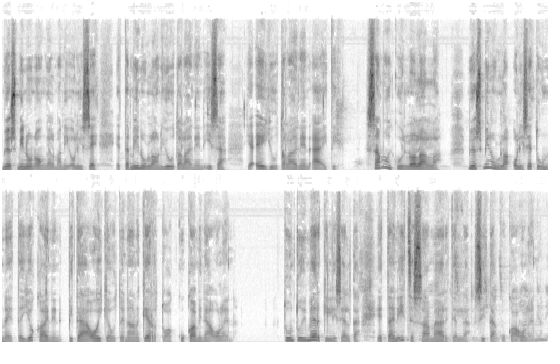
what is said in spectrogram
Myös minun ongelmani oli se, että minulla on juutalainen isä ja ei-juutalainen äiti. Samoin kuin Lolalla, myös minulla oli se tunne, että jokainen pitää oikeutenaan kertoa, kuka minä olen – Tuntui merkilliseltä, että en itse saa määritellä sitä, kuka olen.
